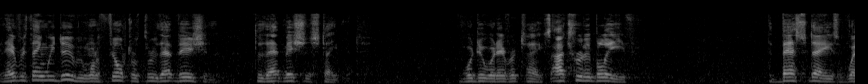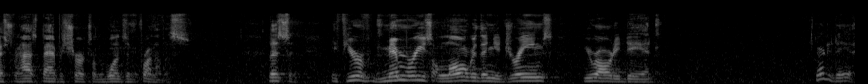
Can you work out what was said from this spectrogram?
And everything we do, we want to filter through that vision, through that mission statement. We'll do whatever it takes. I truly believe the best days of Western Heights Baptist Church are the ones in front of us. Listen, if your memories are longer than your dreams, you're already dead. You're already dead.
